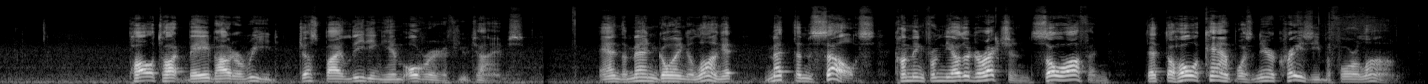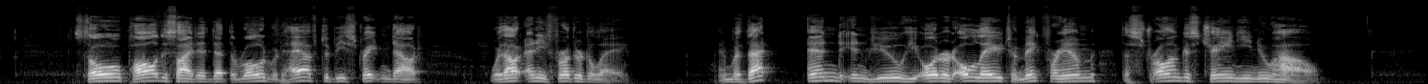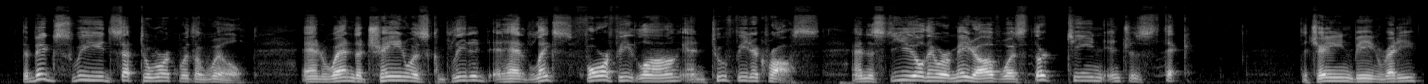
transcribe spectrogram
Paul taught Babe how to read just by leading him over it a few times. And the men going along it met themselves coming from the other direction so often that the whole camp was near crazy before long. So Paul decided that the road would have to be straightened out without any further delay. And with that end in view, he ordered Ole to make for him the strongest chain he knew how. The big Swede set to work with a will, and when the chain was completed, it had lengths four feet long and two feet across, and the steel they were made of was thirteen inches thick. The chain being ready,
